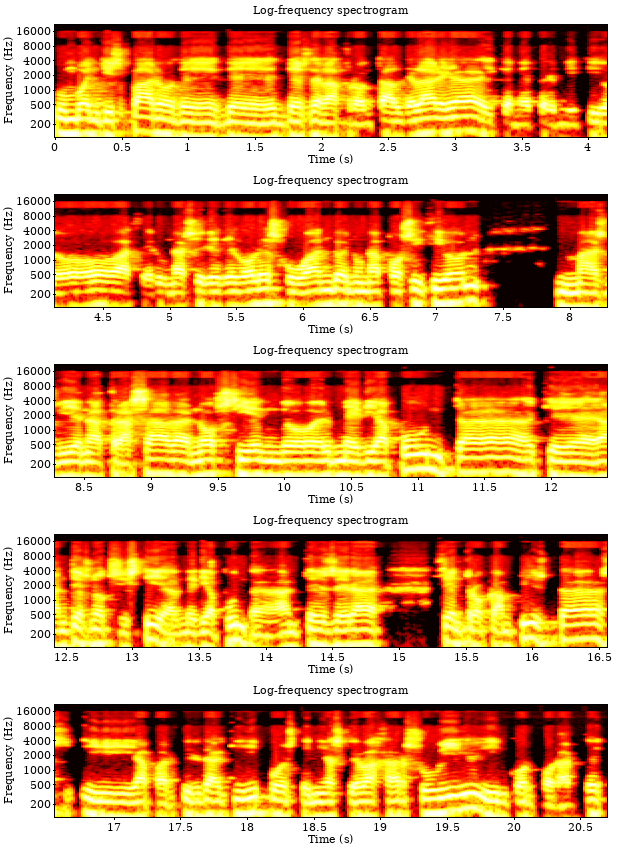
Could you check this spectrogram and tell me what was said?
un buen disparo desde la frontal del área y que me permitió hacer una serie de goles jugando en una posición más bien atrasada, no siendo el media punta, que antes no existía el media punta, antes era centrocampistas y a partir de aquí pues tenías que bajar, subir e incorporarte.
